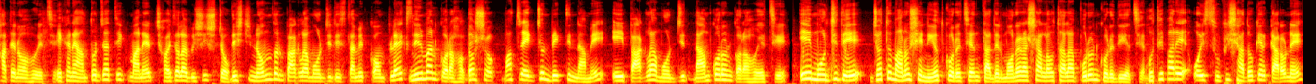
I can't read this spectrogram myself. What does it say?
হাতে নেওয়া হয়েছে। এখানে আন্তর্জাতিক মানের ছয়তলা বিশিষ্ট দৃষ্টিনন্দন পাগলা মসজিদ ইসলামিক কমপ্লেক্স নির্মাণ করা হবে। দর্শক মাত্র একজন ব্যক্তির নামে এই পাগলা মসজিদ নামকরণ করা হয়েছে। এই মসজিদে যত মানুষে নিয়ত করেছেন, তাদের মনের আশা আল্লাহ তাআলা পূরণ করে দিয়েছেন। হতে পারে ওই সুফি সাধকের কারণে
